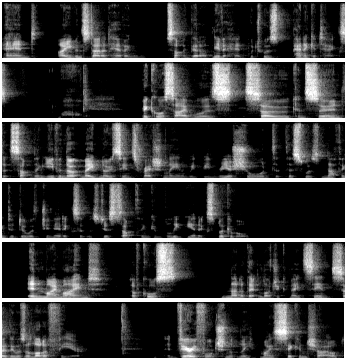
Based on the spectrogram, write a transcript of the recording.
And I even started having something that I'd never had, which was panic attacks. Wow. Because I was so concerned that something, even though it made no sense rationally, and we'd been reassured that this was nothing to do with genetics, it was just something completely inexplicable. In my mind, of course, none of that logic made sense. So there was a lot of fear. Very fortunately, my second child,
